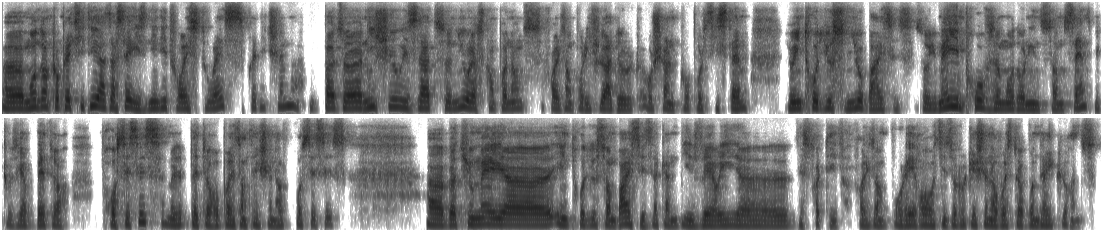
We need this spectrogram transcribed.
Uh, model complexity, as I say, is needed for S2S prediction, but uh, an issue is that the new Earth components, for example, if you had an ocean coupled system, you introduce new biases. So you may improve the model in some sense because you have better processes, better representation of processes. Uh, but you may uh, introduce some biases that can be very uh, destructive. For example, errors in the location of western boundary currents.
